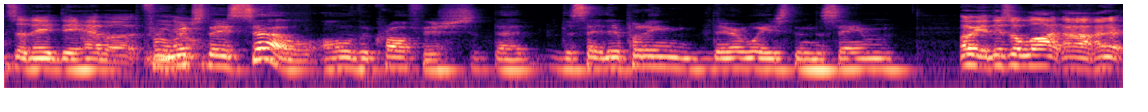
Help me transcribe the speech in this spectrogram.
So they, they have a for you know- which they sell all of the crawfish that the say they're putting their waste in the same. Oh yeah, there's a lot. Uh, I,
